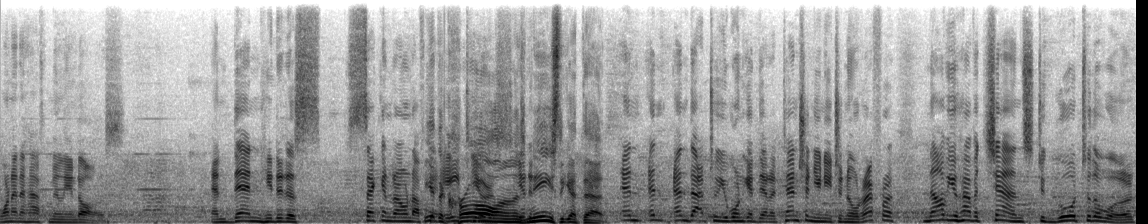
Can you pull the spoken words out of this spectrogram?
one and a half million dollars. And then he did a second round after eight years. He had to crawl years. on his knees to get that. and, and, and that too, you won't get their attention. You need to know refer. Now you have a chance to go to the world,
